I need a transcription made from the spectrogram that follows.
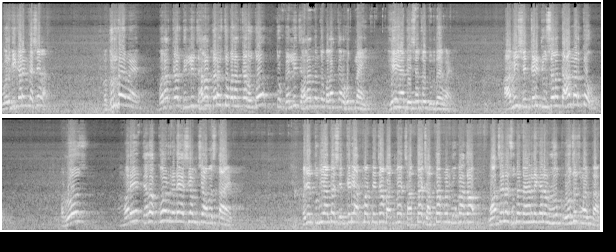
वर्गीकरण कशाला? दुर्दैव आहे. बलात्कार दिल्लीत झाला तरच तो बलात्कार होतो. तो गल्लीत झाला तर तो बलात्कार होत नाही. हे या देशाचं दुर्दैव आहे. आम्ही शेतकरी दिवसाला दहा मरतो. रोज मरे त्याला कोण रडे अशी आमची अवस्था आहे. म्हणजे तुम्ही आता शेतकरी आत्महत्येच्या बातम्या छापता छापता पण लोक आता वाचायला सुद्धा तयार नाही कारण लोक रोजच मरतात.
